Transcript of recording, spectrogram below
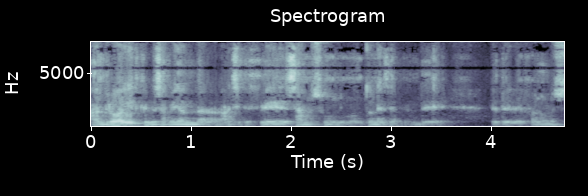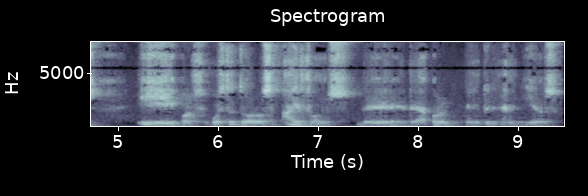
Android, que desarrollan HTC, Samsung y montones de, de teléfonos, y por supuesto todos los iPhones de, Apple que utilizan iOS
